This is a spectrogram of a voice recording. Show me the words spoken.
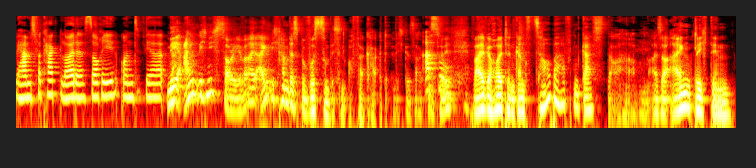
wir haben es verkackt, Leute, sorry. Und wir. Nee, eigentlich nicht, sorry, weil eigentlich haben wir es bewusst so ein bisschen auch verkackt, ehrlich gesagt. Ach so. Weil wir heute einen ganz zauberhaften Gast da haben. Also eigentlich den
